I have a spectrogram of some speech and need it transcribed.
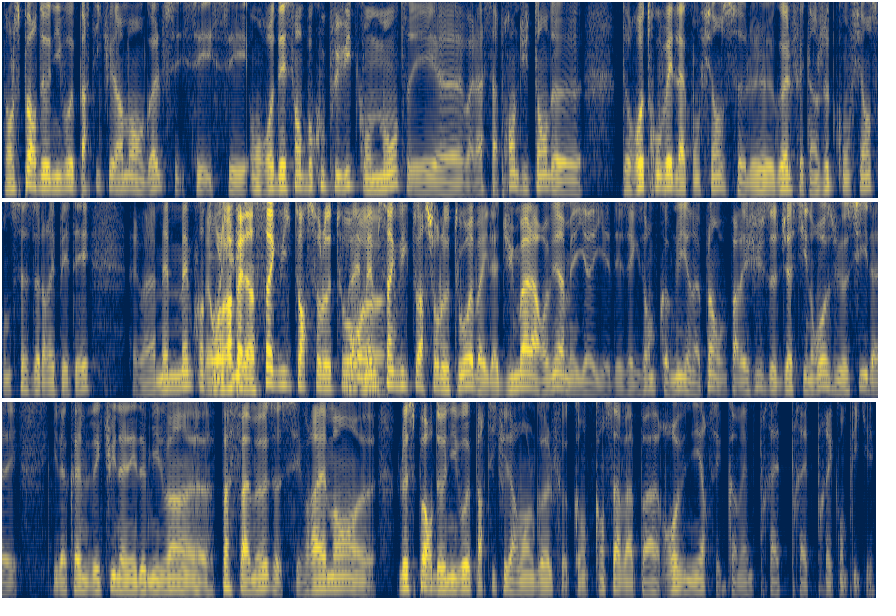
dans le sport de haut niveau et particulièrement en golf, on redescend beaucoup plus vite qu'on ne monte et euh, voilà, ça prend du temps de, de, retrouver de la confiance. Le, golf est un jeu de confiance, on ne cesse de le répéter. Et voilà, même, même quand on, le rappelle, un 5 victoires sur le tour. Même 5 euh, victoires sur le tour, et ben, il a du mal à revenir, mais il y, a, des exemples comme lui, il y en a plein. On parlait juste de Justin Rose, lui aussi, il a, il a quand même vécu une année 2020 euh, pas fameuse. C'est vraiment le sport de haut niveau et particulièrement le golf. Quand, quand ça va pas, revenir, c'est quand même très, très, très compliqué.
